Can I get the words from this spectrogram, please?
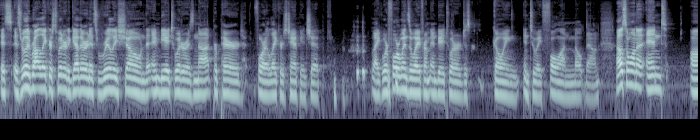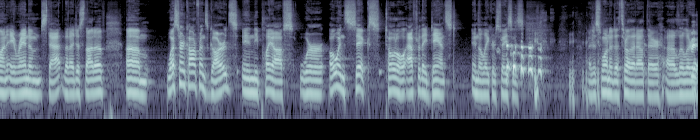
it's it's really brought Lakers Twitter together, and it's really shown that NBA Twitter is not prepared for a Lakers championship. like we're four wins away from NBA Twitter just going into a full on meltdown. I also want to end on a random stat that I just thought of. Um, Western Conference guards in the playoffs were 0 6 total after they danced in the Lakers' faces. I just wanted to throw that out there. Uh, Lillard,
